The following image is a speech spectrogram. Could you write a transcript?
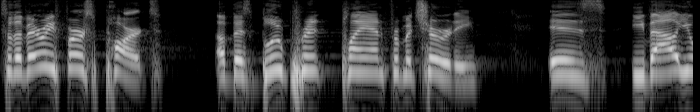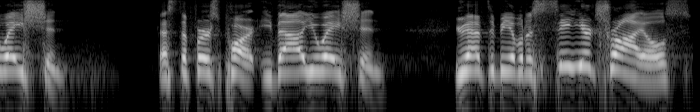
So, the very first part of this blueprint plan for maturity is evaluation. That's the first part evaluation. You have to be able to see your trials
